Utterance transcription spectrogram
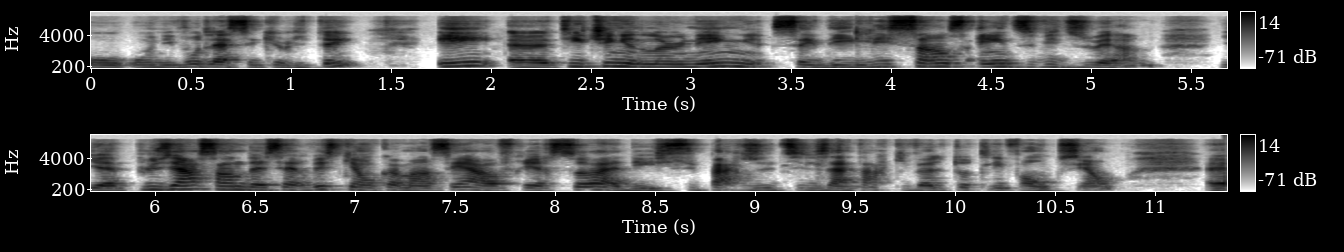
au, niveau de la sécurité. Et Teaching and Learning, c'est des licences individuelles. Il y a plusieurs centres de services qui ont commencé à offrir ça à des super utilisateurs qui veulent toutes les fonctions. ça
